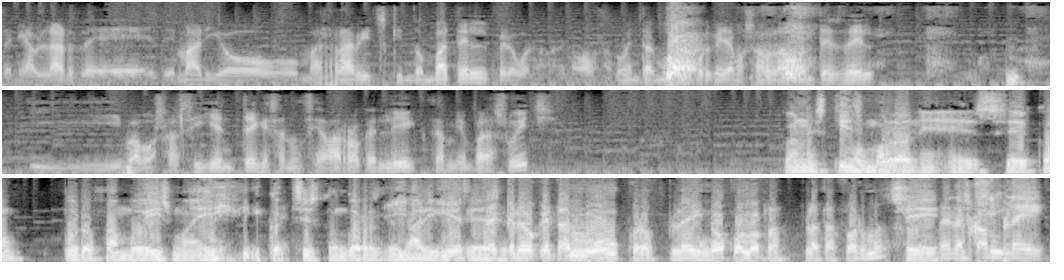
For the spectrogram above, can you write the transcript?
venía a hablar de, de Mario más Rabbids Kingdom Battle, pero bueno, no vamos a comentar mucho porque ya hemos hablado antes de él. Y vamos al siguiente que se anunciaba Rocket League también para Switch. Con skins oh, molones, eh, con puro fanboyismo ahí, y coches con gorros de Mario. Y, y este creo que también crossplay, ¿no? Con otras plataformas. Sí. Menos con sí. Play.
